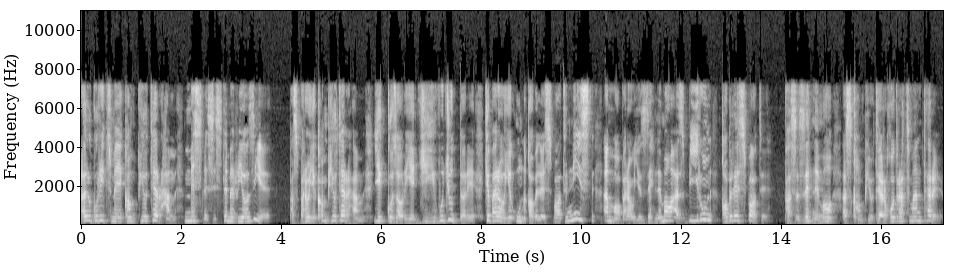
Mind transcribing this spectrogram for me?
الگوریتم کامپیوتر هم مثل سیستم ریاضیه. پس برای کامپیوتر هم یک گزاره جی وجود داره که برای اون قابل اثبات نیست اما برای ذهن ما از بیرون قابل اثباته. پس ذهن ما از کامپیوتر قدرتمندتره.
